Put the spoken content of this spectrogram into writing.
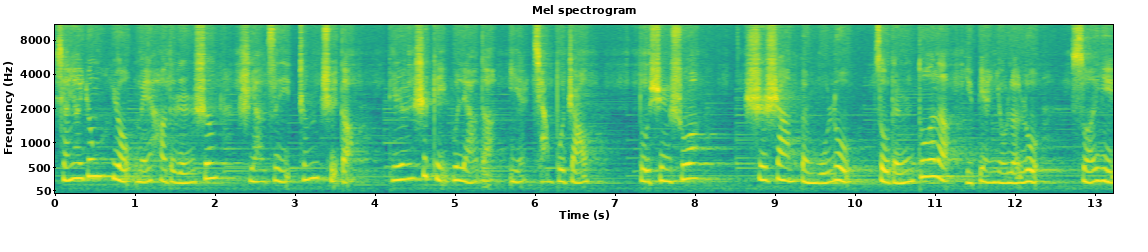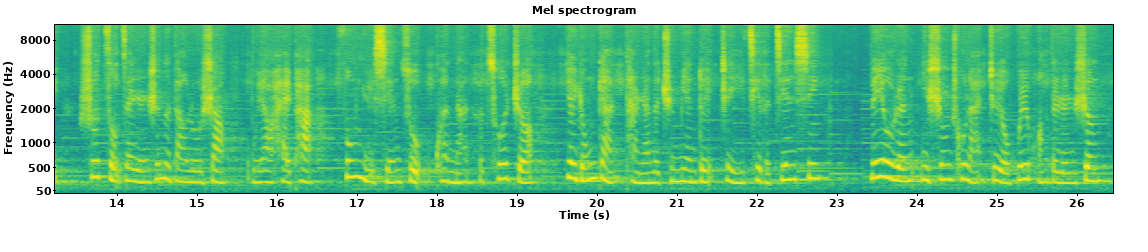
想要拥有美好的人生，是要自己争取的，别人是给不了的，也抢不着。鲁迅说：“世上本无路，走的人多了，也便有了路。”所以说，走在人生的道路上，不要害怕风雨险阻、困难和挫折，要勇敢坦然地去面对这一切的艰辛。没有人一生出来就有辉煌的人生。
